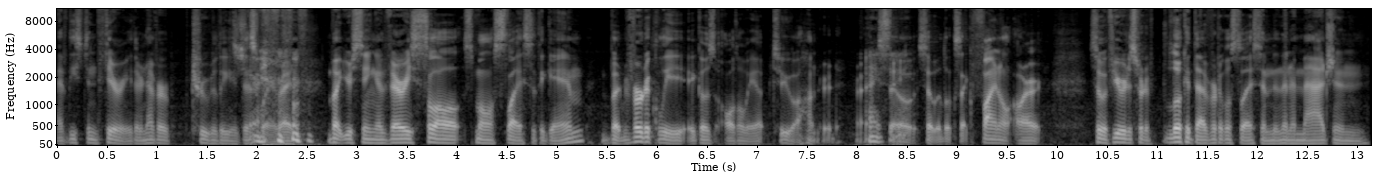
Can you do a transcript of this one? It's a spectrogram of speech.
at least in theory they're never truly this way, right? but you're seeing a very small small slice of the game, but vertically it goes all the way up to 100, right? So so it looks like final art. So if you were to sort of look at that vertical slice and then imagine,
